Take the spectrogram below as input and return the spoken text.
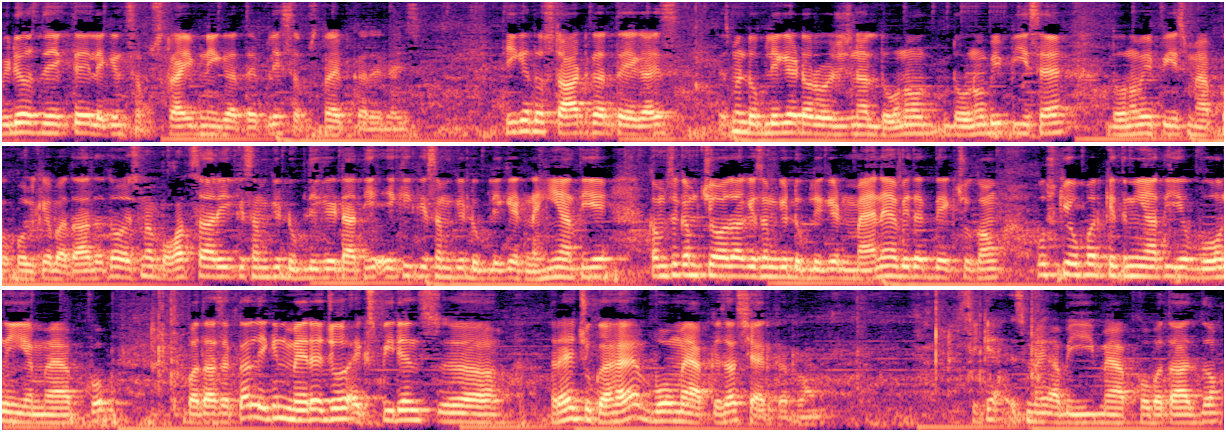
वीडियोस देखते हैं, लेकिन सब्सक्राइब नहीं करते। प्लीज़ सब्सक्राइब करेगा इस ठीक है तो स्टार्ट करते हैं गाइस इसमें डुप्लीकेट और ओरिजिनल दोनों दोनों भी पीस है। दोनों भी पीस मैं आपको खोल के बता देता हूँ। इसमें बहुत सारी किस्म की डुप्लीकेट आती है। एक ही किस्म की डुप्लीकेट नहीं आती है। कम से कम चौदह किस्म की डुप्लीकेट मैंने अभी तक देख चुका हूँ। उसके ऊपर कितनी आती है, वो नहीं है मैं आपको बता सकता, लेकिन मेरा जो एक्सपीरियंस रह चुका है, वो मैं आपके साथ शेयर कर रहा हूँ। ठीक है? इसमें अभी मैं आपको बता देता हूँ।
